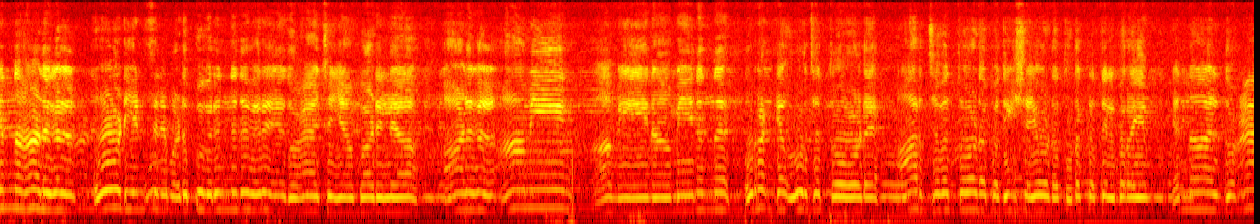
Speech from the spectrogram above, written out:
പറയുന്ന ആളുകൾ ഓഡിയൻസിന് മടുപ്പ് വരുന്നത് വരെ ദുആ ചെയ്യാൻ പാടില്ല. ആളുകൾ ആമീൻ. ആമീൻ ഉറങ്ക ഊർജത്തോടെ ആർജവത്തോടെ പ്രതീക്ഷയോടെ തുടക്കത്തിൽ പറയും. എന്നാൽ ദുആ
